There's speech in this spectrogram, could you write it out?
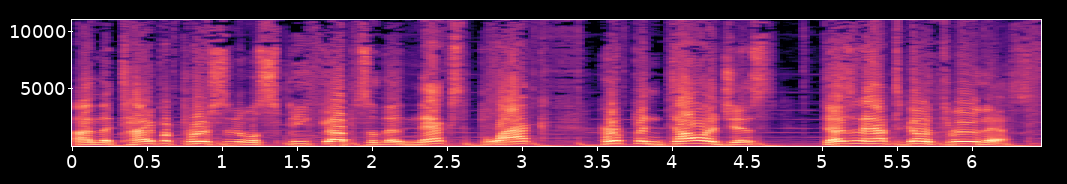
I'm the type of person who will speak up so the next black herpetologist doesn't have to go through this.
